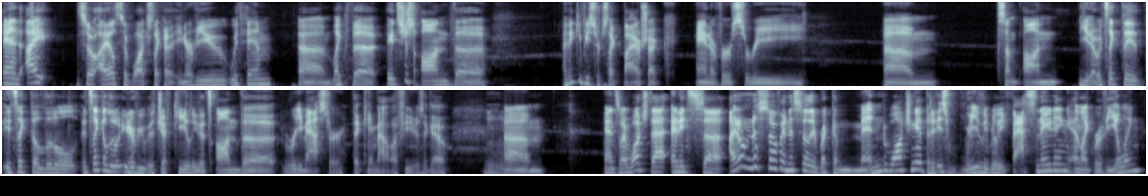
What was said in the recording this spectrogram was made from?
and i so i also watched like an interview with him. Um like the it's just on the i think if you search like bioshock anniversary um some on you know it's like the it's like the little it's like a little interview with jeff keighley that's on the remaster that came out a few years ago um, and so I watched that, and it's uh, I don't necessarily if I necessarily recommend watching it, but it is really really fascinating and like revealing.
